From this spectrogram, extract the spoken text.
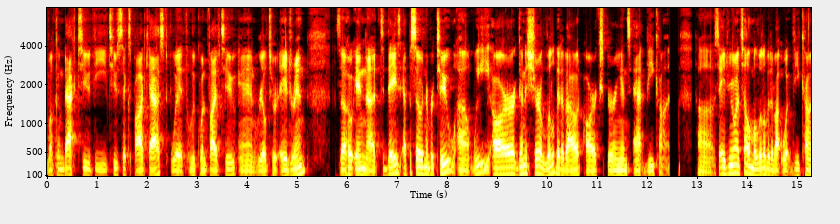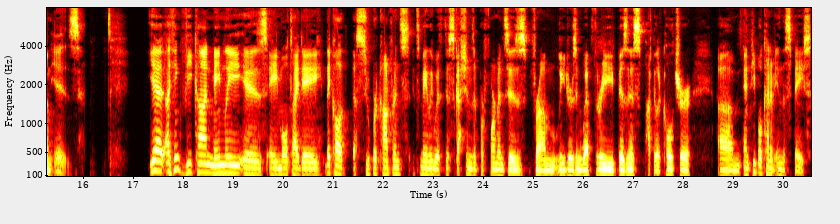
Welcome back to the 2 6 podcast with Luke152 and Realtor Adrian. So, in uh, today's episode number two, uh, we are going to share a little bit about our experience at VeeCon. Uh, so, Adrian, you want to tell them a little bit about what VeeCon is? Yeah, I think VeeCon mainly is a multi day, they call it a super conference. It's mainly with discussions and performances from leaders in Web3, business, popular culture um, and people kind of in the space.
